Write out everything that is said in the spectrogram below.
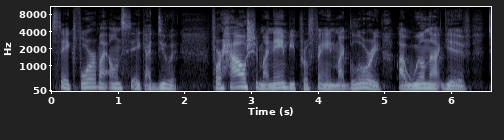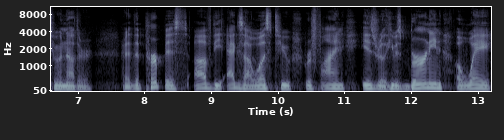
sake, for my own sake, I do it. For how should my name be profaned? My glory I will not give to another. The purpose of the exile was to refine Israel. He was burning away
